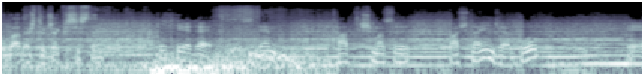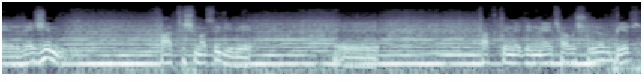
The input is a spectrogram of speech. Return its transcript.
Bu bağdaştıracak bir sistem. Türkiye'de sistem tartışması başlayınca bu e, rejim tartışması gibi e, takdim edilmeye çalışılıyor. Bir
